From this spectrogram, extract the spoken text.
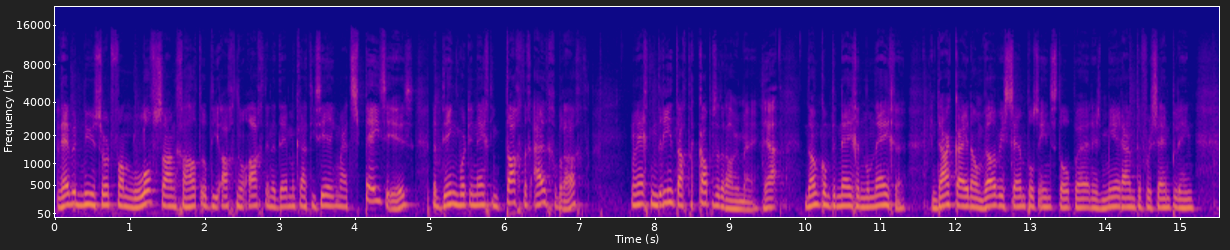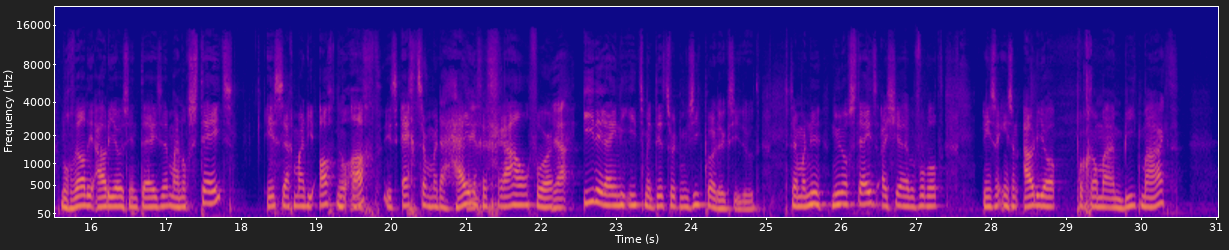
we hebben nu een soort van lofzang gehad op die 808 en de democratisering. Maar het space is, dat ding wordt in 1980 uitgebracht. In 1983 kappen ze er alweer mee. ja. Dan komt de 909. En daar kan je dan wel weer samples in stoppen. En er is meer ruimte voor sampling. Nog wel die audiosynthese. Maar nog steeds is zeg maar die 808... is echt zeg maar de heilige graal voor ja. iedereen die iets met dit soort muziekproductie doet. Zeg maar nu, nu nog steeds als je bijvoorbeeld in zo'n zo'n audioprogramma een beat maakt...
